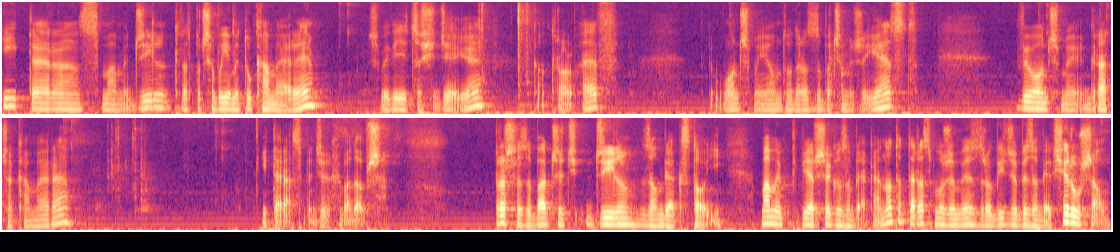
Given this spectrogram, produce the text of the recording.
I teraz mamy Jill. Teraz potrzebujemy tu kamery, żeby wiedzieć co się dzieje. Ctrl F. Włączmy ją, to od razu zobaczymy, że jest. Wyłączmy gracza kamerę. I teraz będzie chyba dobrze. Proszę zobaczyć, Jill, zombiak stoi. Mamy pierwszego zombiaka. No to teraz możemy zrobić, żeby zombiak się ruszał.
